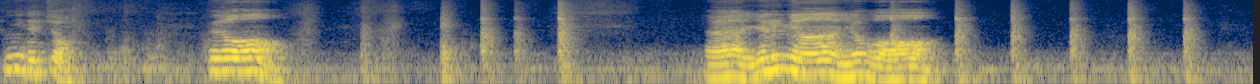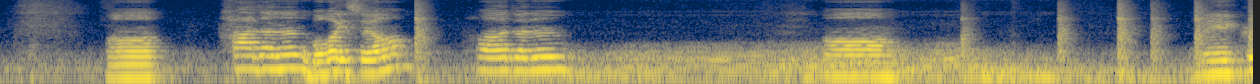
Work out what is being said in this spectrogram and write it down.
정리됐죠? 그래서 예, 예를 들면 이런 거 어, 타자는 뭐가 있어요? 타자는 어 make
